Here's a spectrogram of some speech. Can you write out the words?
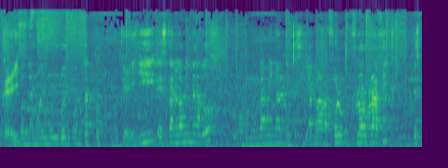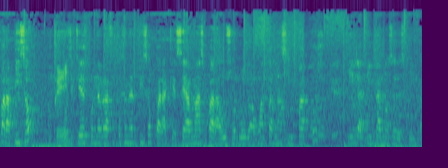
Ok. donde no hay muy buen contacto. Ok. Y están laminados con un laminante que se llama Flo- Floor Graphic, es para piso. Ok. Por si quieres poner gráficos en el piso para que sea más para uso rudo, aguanta más impactos y la tinta no se despinta.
